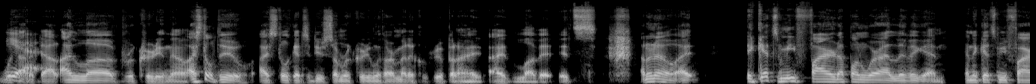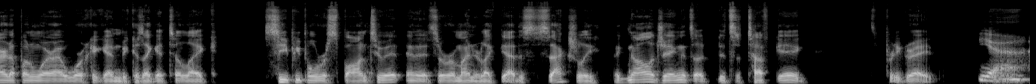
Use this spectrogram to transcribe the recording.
Without yeah. a doubt. I loved recruiting though. I still do. I still get to do some recruiting with our medical group and I I love it. It's I don't know. I it gets me fired up on where I live again, and it gets me fired up on where I work again because I get to like see people respond to it, and it's a reminder, like, yeah, this is actually acknowledging it's a it's a tough gig. It's pretty great. Yeah.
